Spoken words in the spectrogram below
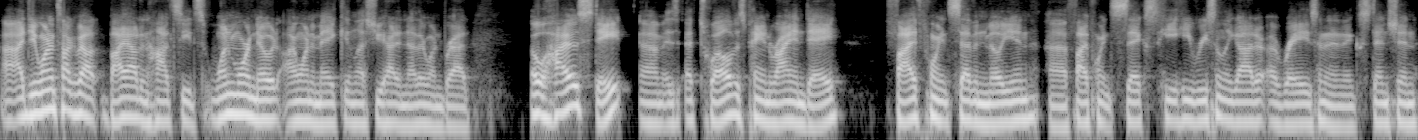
I do want to talk about buyout and hot seats. One more note I want to make, unless you had another one, Brad. Ohio State um, is at 12 is paying Ryan Day 5.7 million, uh, 5.6. He he recently got a raise and an extension,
